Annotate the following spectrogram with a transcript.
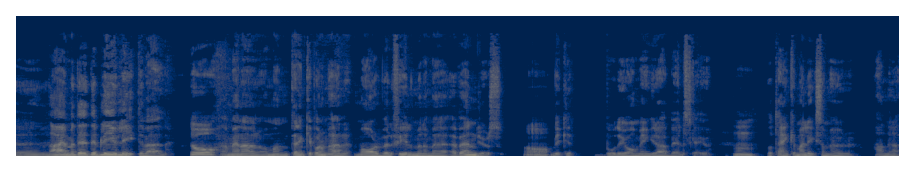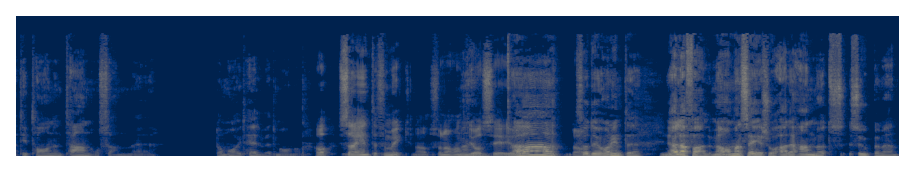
Eh, nej, men det, det blir ju lite väl. Ja, Jag menar, om man tänker på de här Marvel-filmerna med Avengers, ja. vilket både jag och min grabb älskar ju. Mm. Då tänker man liksom hur han den här titanen Thanos, han, eh, de har ju ett helvete med honom. ja. Säg inte för mycket nu, för nu har inte jag sett... Ah, ja. så du har inte? I alla fall, men om man säger så, hade han mött Superman,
